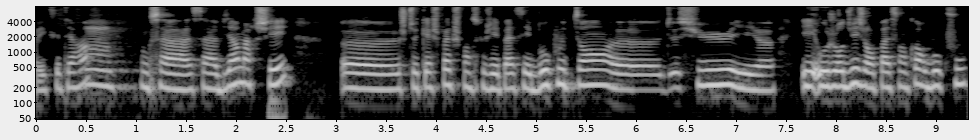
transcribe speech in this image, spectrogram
etc. Mmh. Donc ça, ça a bien marché. Euh, je te cache pas que je pense que j'ai passé beaucoup de temps dessus et, et aujourd'hui j'en passe encore beaucoup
